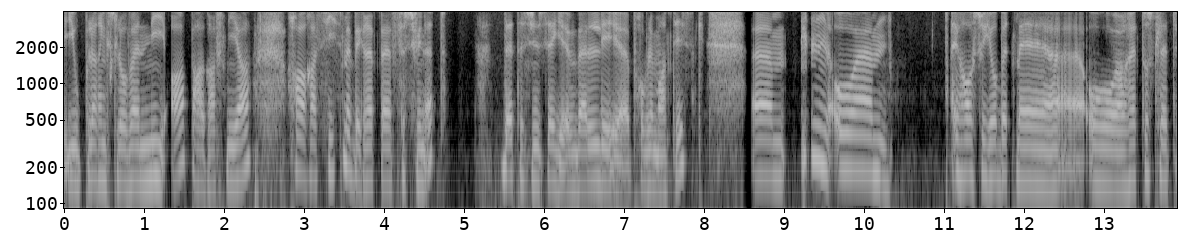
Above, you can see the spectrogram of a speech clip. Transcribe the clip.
i opplæringsloven 9a, paragraf 9a, har rasismebegrepet forsvunnet. Dette syns jeg er veldig problematisk. Og jeg har også jobbet med eh, å rett og slett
